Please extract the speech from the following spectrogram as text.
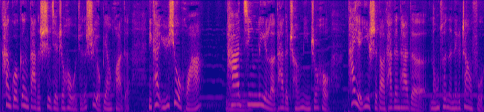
看过更大的世界之后，我觉得是有变化的。你看余秀华，她经历了她的成名之后，她也意识到她跟她的农村的那个丈夫。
